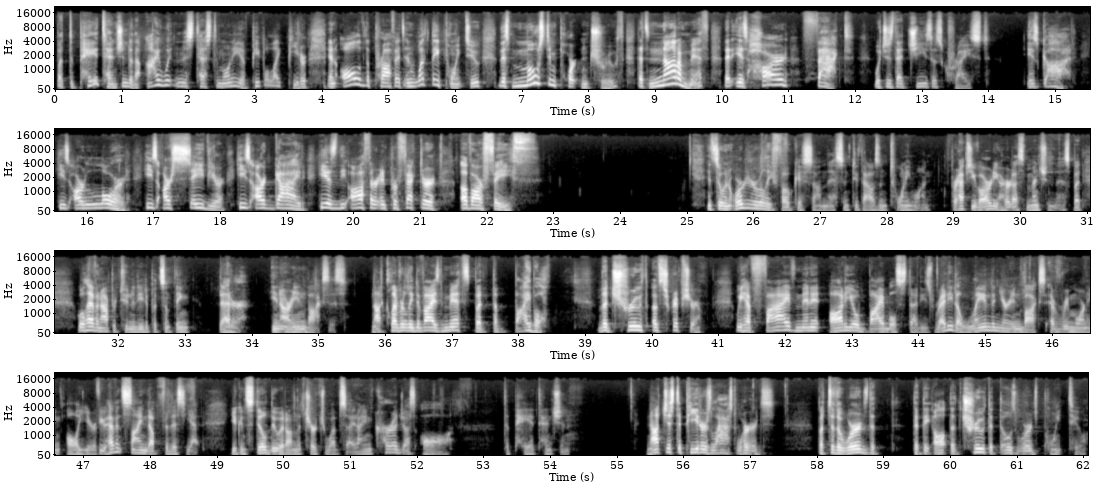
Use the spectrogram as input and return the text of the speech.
but to pay attention to the eyewitness testimony of people like Peter and all of the prophets and what they point to, this most important truth that's not a myth, that is hard fact, which is that Jesus Christ is God. He's our Lord. He's our Savior. He's our guide. He is the author and perfecter of our faith. And so, in order to really focus on this in 2021, Perhaps you've already heard us mention this, but we'll have an opportunity to put something better in our inboxes. Not cleverly devised myths, but the Bible, the truth of Scripture. We have five minute audio Bible studies ready to land in your inbox every morning all year. If you haven't signed up for this yet, you can still do it on the church website. I encourage us all to pay attention, not just to Peter's last words, but to the words that, that they all, the truth that those words point to,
